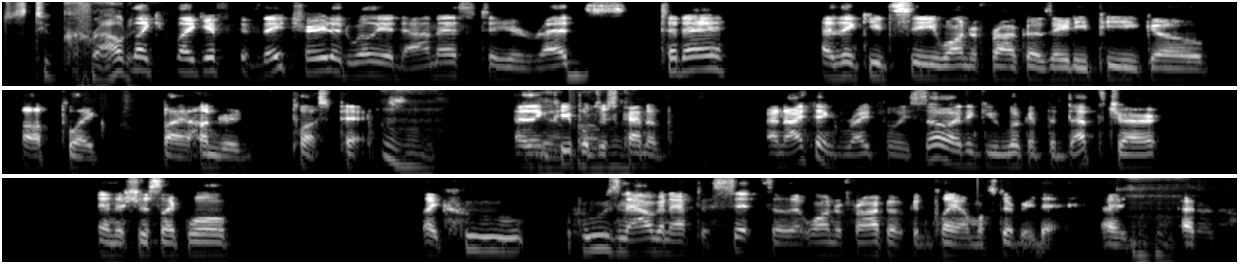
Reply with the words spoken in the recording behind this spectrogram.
just too crowded. Like like if if they traded Willy Adames to your Reds today, I think you'd see Wander Franco's ADP go up like by hundred plus picks. Mm-hmm. I think yeah, people probably. just kind of, and I think rightfully so. I think you look at the depth chart, and it's just like, well, like who who's now going to have to sit so that Wander Franco can play almost every day? I mm-hmm. I don't know.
